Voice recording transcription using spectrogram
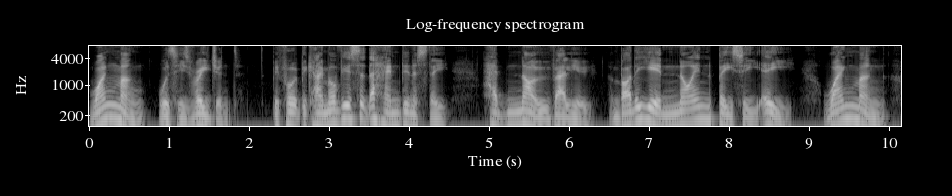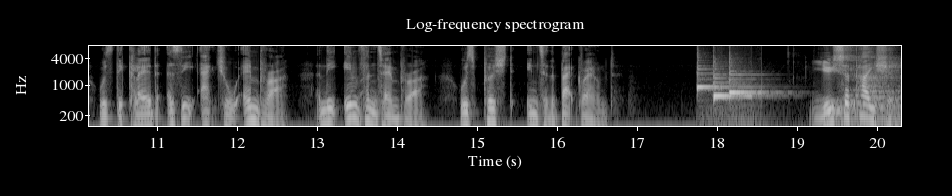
Wang Mang was his regent before it became obvious that the Han dynasty had no value, and by the year 9 BCE, Wang Mang was declared as the actual emperor, and the infant emperor was pushed into the background. Usurpation.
